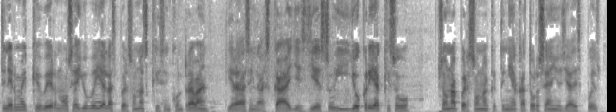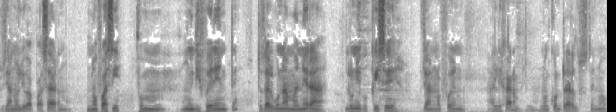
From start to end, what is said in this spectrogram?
tenerme que ver, ¿no? O sea, yo veía a las personas que se encontraban tiradas en las calles y eso, y yo creía que eso, pues a una persona que tenía 14 años ya después, pues ya no le iba a pasar, ¿no? No fue así, fue muy diferente. Entonces, de alguna manera, lo único que hice ya no fue alejarme, ¿no? no encontrarlos de nuevo.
